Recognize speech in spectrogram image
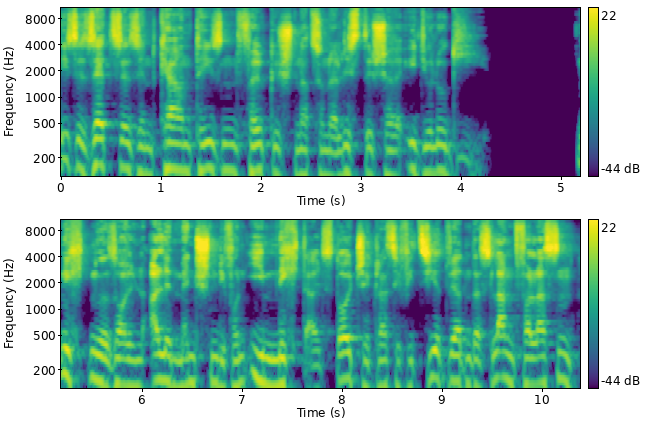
Diese Sätze sind Kernthesen völkisch-nationalistischer Ideologie. Nicht nur sollen alle Menschen, die von ihm nicht als Deutsche klassifiziert werden, das Land verlassen,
